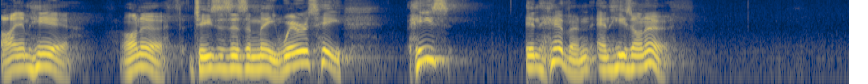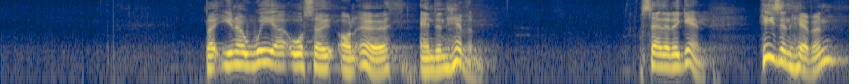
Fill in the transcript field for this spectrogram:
I am here on earth. Jesus is in me. Where is He? He's in heaven and He's on earth. But you know, we are also on earth and in heaven. I'll say that again. He's in heaven.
